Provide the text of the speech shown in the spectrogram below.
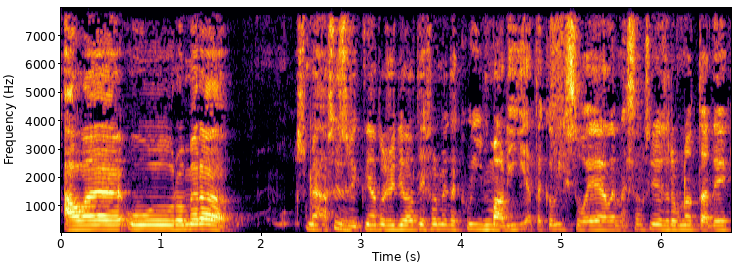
ale u Romera jsme asi zvyklí na to, že dělá ty filmy takový malý a takový svoje, ale myslím si, že zrovna tady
